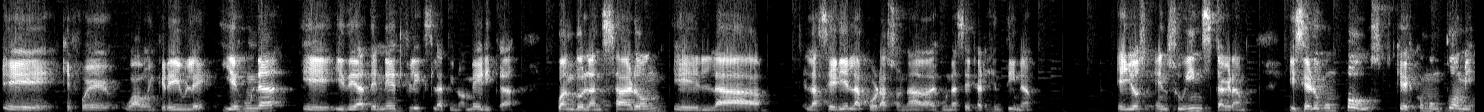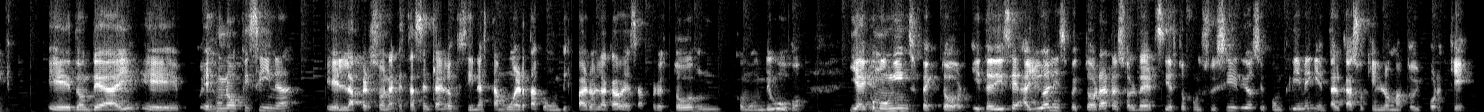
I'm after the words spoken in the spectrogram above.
eh, que fue, wow, increíble. Y es una eh, idea de Netflix Latinoamérica cuando lanzaron eh, la, la serie La Corazonada, es una serie argentina ellos en su Instagram hicieron un post que es como un cómic eh, donde hay, eh, es una oficina, eh, la persona que está sentada en la oficina está muerta con un disparo en la cabeza, pero es todo como un dibujo, y hay como un inspector y te dice, ayuda al inspector a resolver si esto fue un suicidio, si fue un crimen y en tal caso quién lo mató y por qué.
